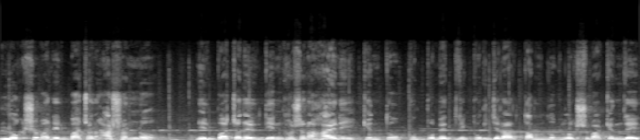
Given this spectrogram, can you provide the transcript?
লোকসভা নির্বাচন আসন্ন। নির্বাচনের দিন ঘোষণা হয়নি, কিন্তু পূর্ব মেদিনীপুর জেলার তমলুক লোকসভা কেন্দ্রের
